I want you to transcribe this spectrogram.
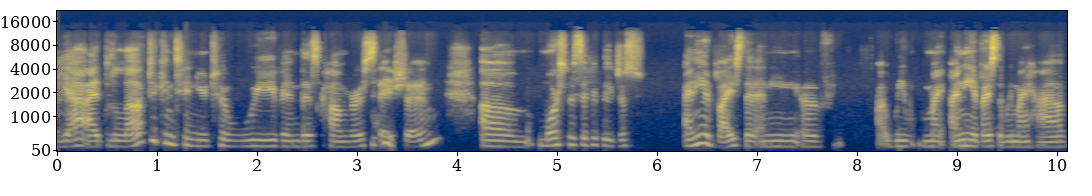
Yeah, I'd love to continue to weave in this conversation. um, more specifically, just any advice that any of uh, we might, any advice that we might have,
